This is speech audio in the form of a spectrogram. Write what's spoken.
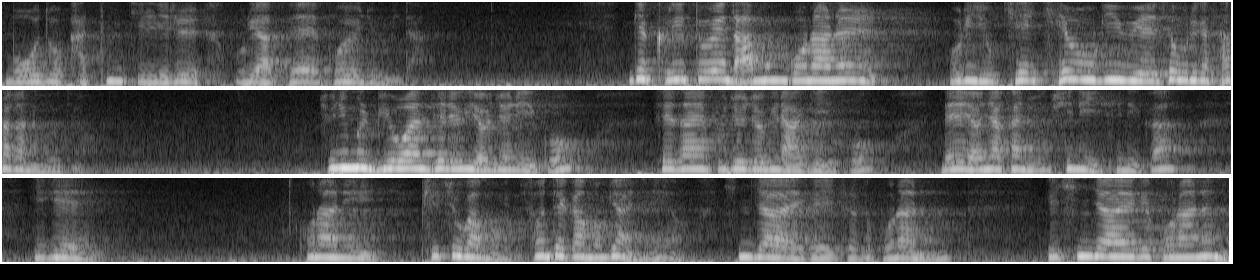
모두 같은 진리를 우리 앞에 보여줍니다. 그러니까 그리스도의 남은 고난을 우리 육체에 채우기 위해서 우리가 살아가는 거죠. 주님을 미워한 세력이 여전히 있고 세상에 구조적인 악이 있고 내 연약한 육신이 있으니까 이게 고난이 필수 과목이다. 선택 과목이 아니에요. 신자에게 있어서 고난은 신자에게 고난은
